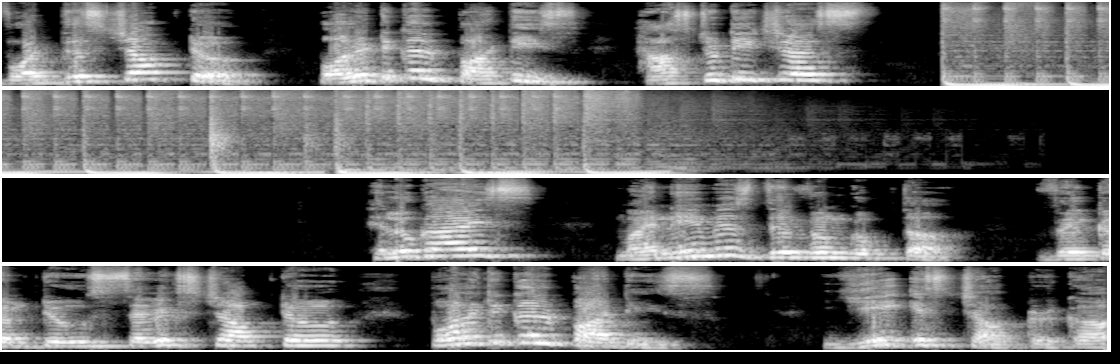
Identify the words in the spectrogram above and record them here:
what this chapter, Political Parties, has to teach us. Hello guys, my name is Divyam Gupta. Welcome to Civics chapter Political Parties. ये इस चैप्टर का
